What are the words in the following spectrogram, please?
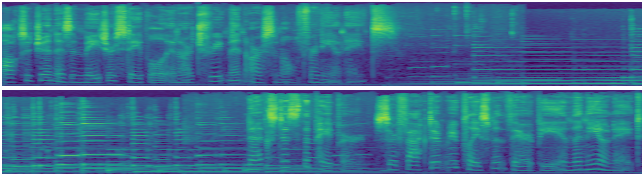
oxygen is a major staple in our treatment arsenal for neonates. Next is the paper, Surfactant Replacement Therapy in the Neonate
